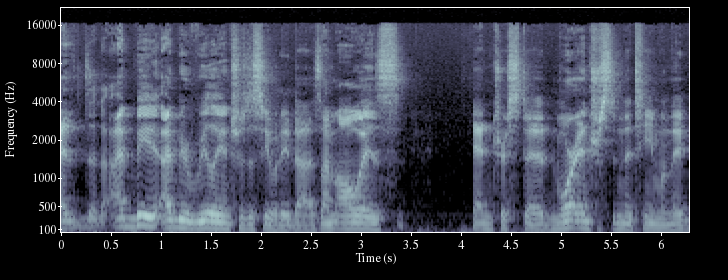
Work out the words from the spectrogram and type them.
I'd, I'd be I'd be really interested to see what he does. I'm always interested, more interested in the team when they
